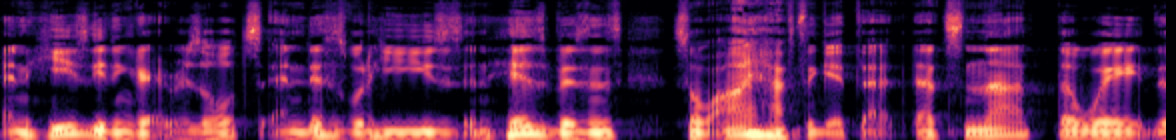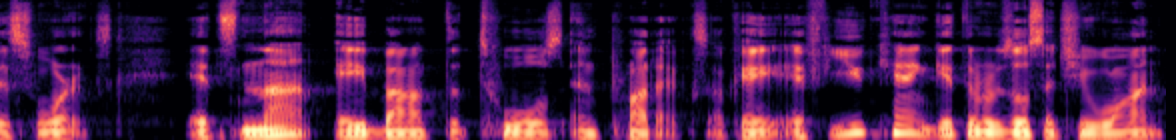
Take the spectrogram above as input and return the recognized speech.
and he's getting great results and this is what he uses in his business so i have to get that that's not the way this works it's not about the tools and products okay if you can't get the results that you want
